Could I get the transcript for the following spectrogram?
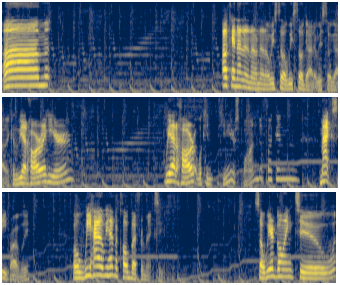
um... Okay, no, no, no, no, no. We still, we still got it. We still got it. Because we had Hara here. We had Hara. What can, can you respond to fucking Maxi probably? Well, we have, we have a call callback for Maxi. So we're going to,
